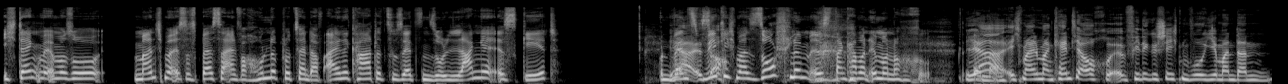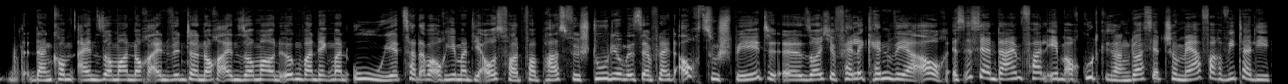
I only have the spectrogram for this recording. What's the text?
ich denke mir immer so, manchmal ist es besser, einfach 100% auf eine Karte zu setzen, solange es geht. Und Ja, wenn es ist wirklich mal so schlimm ist, dann kann man immer noch Ja, ändern. ich meine, man kennt ja auch äh, viele Geschichten, wo jemand dann, dann kommt ein Sommer, noch ein Winter, noch ein Sommer und irgendwann denkt man, uh, jetzt hat aber auch jemand die Ausfahrt verpasst. Für Studium ist ja vielleicht auch zu spät. Äh, solche Fälle kennen wir ja auch. Es ist ja in deinem Fall eben auch gut gegangen. Du hast jetzt schon mehrfach Vitali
